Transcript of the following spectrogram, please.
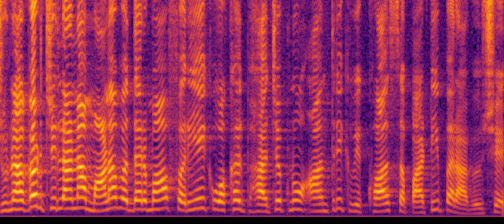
જુનાગઢ જિલ્લાના માણાવદરમાં ફરી એક વખત ભાજપનો આંતરિક વિશ્વાસ સપાટી પર આવ્યો છે.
